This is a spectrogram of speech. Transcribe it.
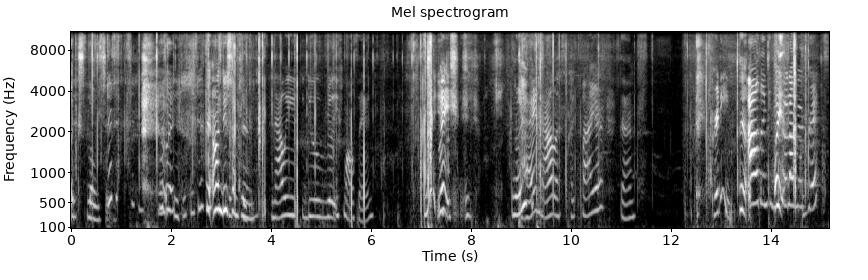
explosion. Wait, undo something. Now we do a really small thing. Wait. wait. Okay, now let's click fire. Then pretty. Yeah. Oh, Alden, can you Wait. show them your tricks?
